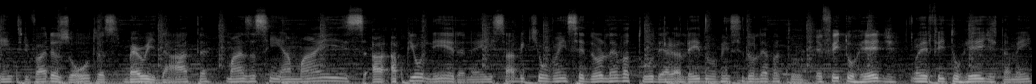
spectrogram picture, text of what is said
entre várias outras, Berry Data, mas assim, a mais a, a, pioneira, né? E sabe que o vencedor leva tudo, é a lei do vencedor leva tudo. Efeito rede, o efeito rede também.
